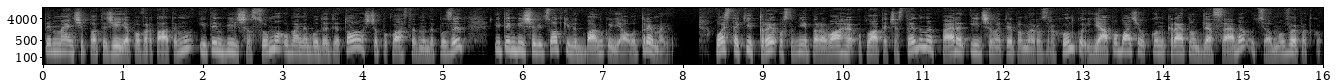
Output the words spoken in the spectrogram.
тим менші платежі я повертатиму, і тим більша сума у мене буде для того, щоб покласти на депозит, і тим більше відсотків від банку я отримаю. Ось такі три основні переваги оплати частинами перед іншими типами розрахунку я побачив конкретно для себе у цьому випадку.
